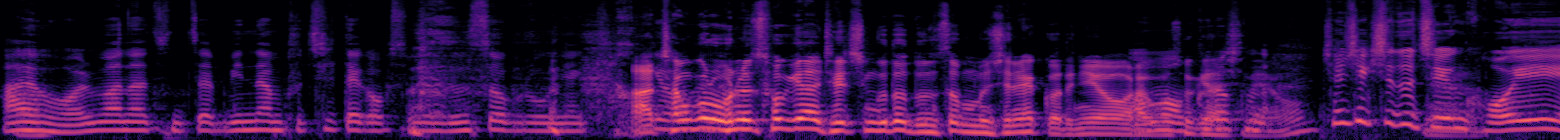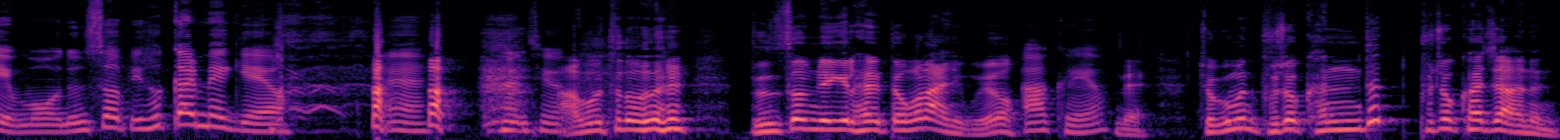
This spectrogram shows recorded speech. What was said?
아유 얼마나 진짜 민남 붙일 데가 없으면 눈썹으로 그냥 아, 참고로 오늘 소개할 제 친구도 눈썹 문신을 했거든요. 라고 어머, 소개하시네요. 그렇구나. 춘식 씨도 지금 거의 뭐 눈썹이 흑갈매기예요. 네. 아무튼 오늘 눈썹 얘기를 할 동은 아니고요. 아 그래요? 네. 조금은 부족한 듯 부족하지 않은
